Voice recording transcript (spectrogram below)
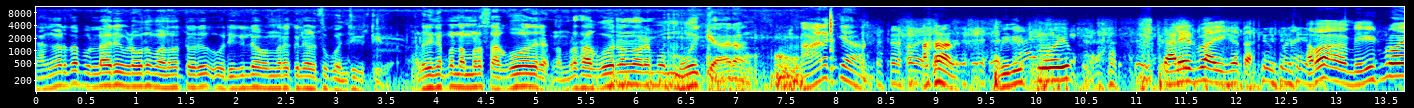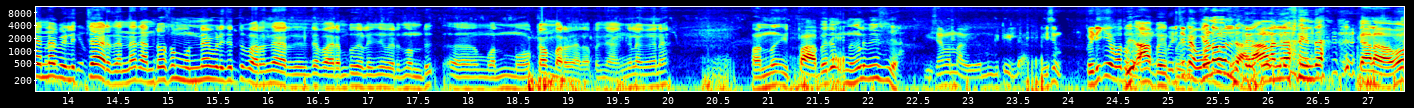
ഞങ്ങളുടെ പിള്ളേർ ഇവിടെ വന്ന് വളർന്നിട്ട് ഒരു കിലോ ഒന്നര കിലോ അടുത്ത് കൊഞ്ച് കിട്ടിയത് അത് കഴിഞ്ഞപ്പോൾ നമ്മുടെ സഹോദരൻ നമ്മുടെ സഹോദരൻ എന്ന് പറയുമ്പോൾ ഒന്ന് നോക്കി ആരാണ്? ആരൊക്കെയാണ്? മിനിറ്റ് പ്രോയും കലേഷ് അപ്പൊ മിനിറ്റ് പ്രോ എന്നെ വിളിച്ചായിരുന്നു. എന്നെ രണ്ടു ദിവസം മുന്നേ വിളിച്ചിട്ട് പറഞ്ഞായിരുന്നു. ഇതിന്റെ വരമ്പ് തെളിഞ്ഞ് വരുന്നുണ്ട്. വന്ന് നോക്കാൻ പറഞ്ഞായിരുന്നു അപ്പം ഞങ്ങളങ്ങനെ വന്ന് ഇപ്പൊ അവരും നിങ്ങൾ വീശിയാ വീശാൻ വന്നാ ഒന്നും കിട്ടിയില്ല. വീശും. പിടിക്കണമല്ലോ. അതിന്റെ അപ്പൊ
